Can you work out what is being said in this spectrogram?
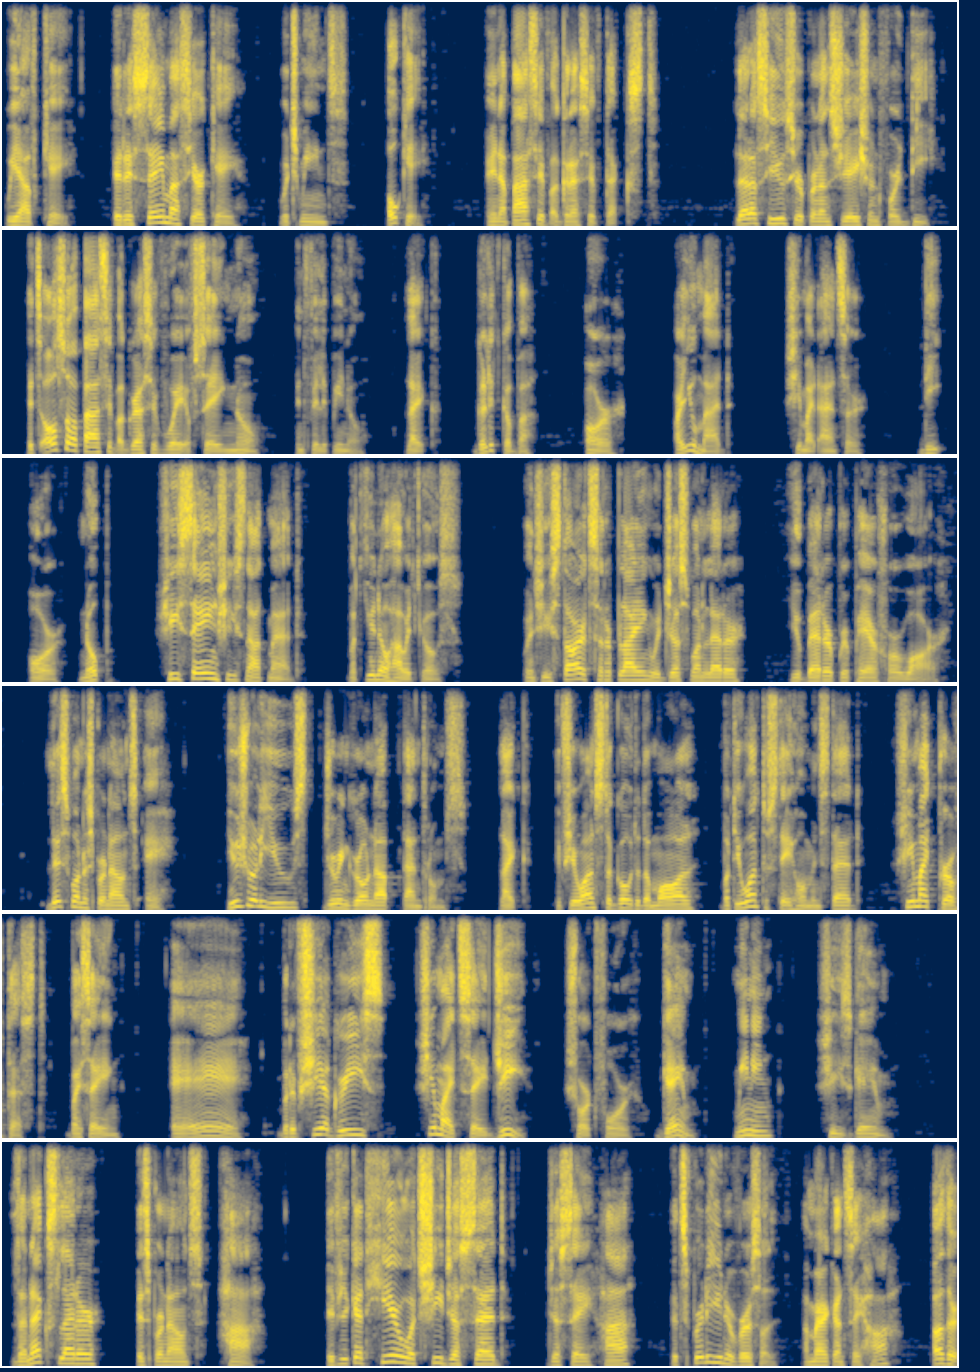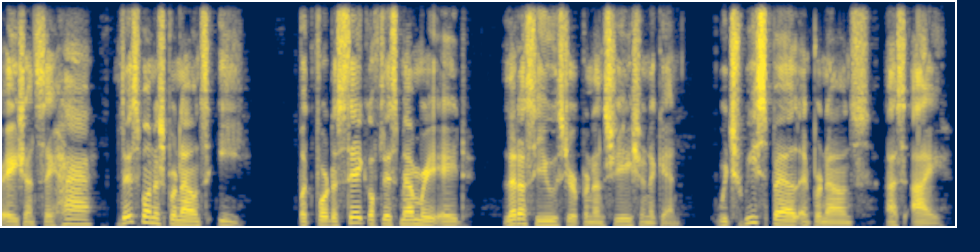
we have K. It is same as your K, which means okay in a passive aggressive text. Let us use your pronunciation for D. It's also a passive aggressive way of saying no in Filipino, like galit ka ba? Or are you mad? She might answer D or nope. She's saying she's not mad, but you know how it goes. When she starts replying with just one letter, you better prepare for war. This one is pronounced E, usually used during grown up tantrums, like if she wants to go to the mall, but you want to stay home instead, she might protest by saying, eh. But if she agrees, she might say G, short for game, meaning she's game. The next letter is pronounced ha. If you can't hear what she just said, just say ha. It's pretty universal. Americans say ha, other Asians say ha. This one is pronounced e. But for the sake of this memory aid, let us use your pronunciation again, which we spell and pronounce as I,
